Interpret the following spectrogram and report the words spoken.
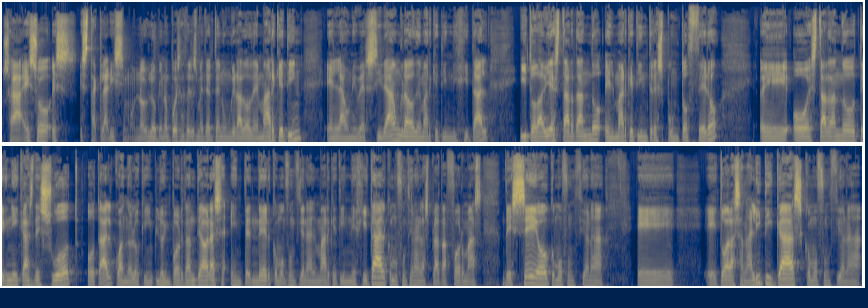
O sea, eso es, está clarísimo. Lo que no puedes hacer es meterte en un grado de marketing en la universidad, un grado de marketing digital y todavía estar dando el marketing 3.0 eh, o estar dando técnicas de SWOT o tal, cuando lo, que, lo importante ahora es entender cómo funciona el marketing digital, cómo funcionan las plataformas de SEO, cómo funciona... Eh, eh, todas las analíticas, cómo funciona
